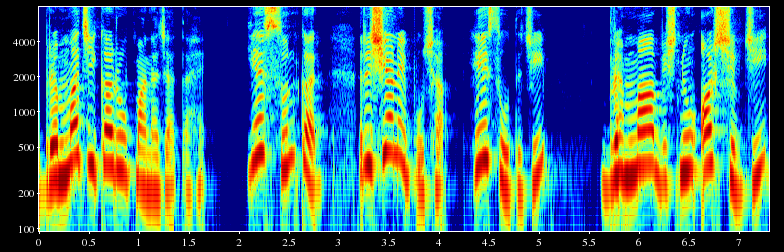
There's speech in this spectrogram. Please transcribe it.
ब्रह्मा जी का रूप माना जाता है। यह सुनकर ऋषियों ने पूछा, हे सूत जी, ब्रह्मा, विष्णु और शिव जी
